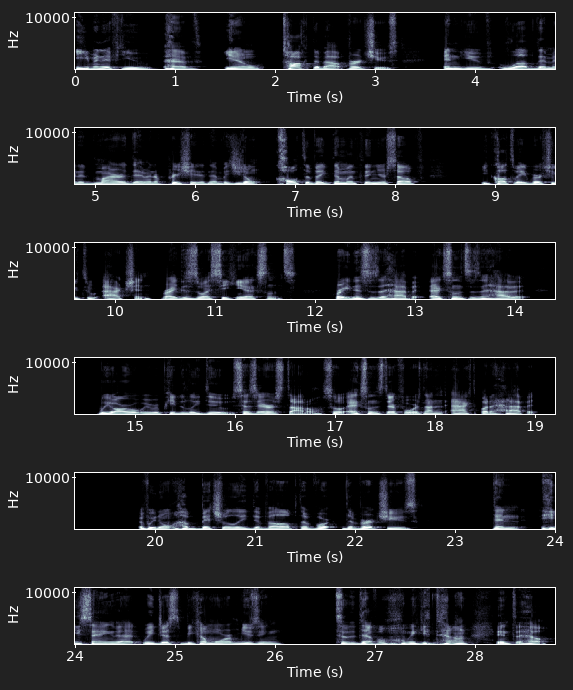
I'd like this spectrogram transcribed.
even if you have, you know, talked about virtues, and you've loved them and admired them and appreciated them, but you don't cultivate them within yourself, you cultivate virtue through action, right? This is why seeking excellence. Greatness is a habit, excellence is a habit. We are what we repeatedly do, says Aristotle. So, excellence, therefore, is not an act, but a habit. If we don't habitually develop the, the virtues, then he's saying that we just become more amusing to the devil when we get down into hell.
